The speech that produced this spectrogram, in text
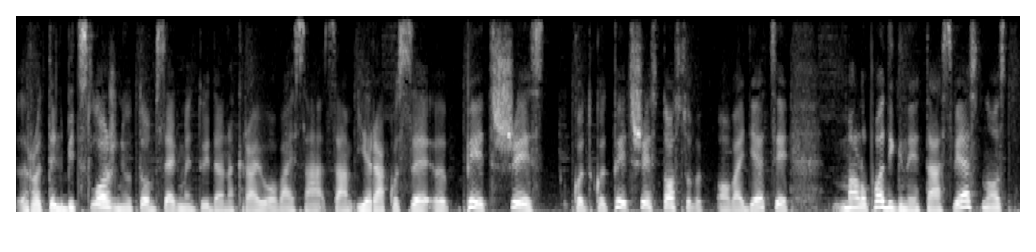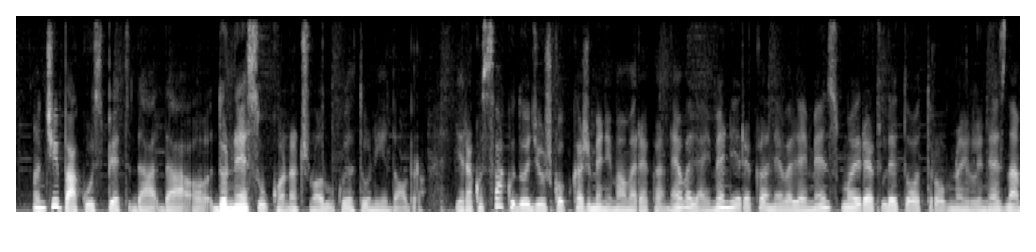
roditelj biti složni u tom segmentu i da na kraju ovaj sam, sam, jer ako se e, 5-6 kod, kod 5-6 osoba ovaj djece malo podigne ta svjesnost, on će ipak uspjeti da, da donesu konačnu odluku da to nije dobro. Jer ako svako dođe u školu kaže meni mama rekla ne valja i meni je rekla ne valja i meni su moji rekli da je to otrovno ili ne znam,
